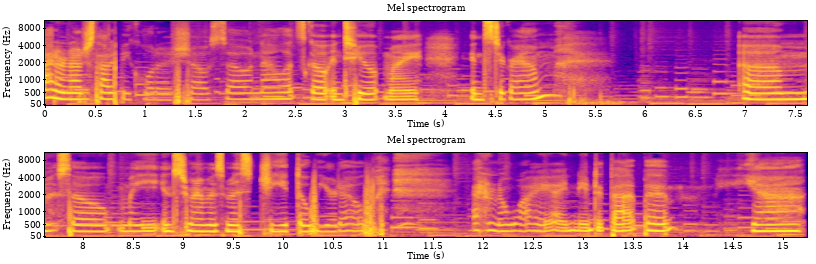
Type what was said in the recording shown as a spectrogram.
I don't know, just thought it'd be cool to show. So now let's go into my Instagram. Um, so my Instagram is Miss G the Weirdo. I don't know why I named it that, but yeah,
